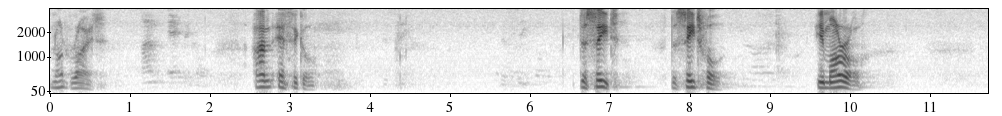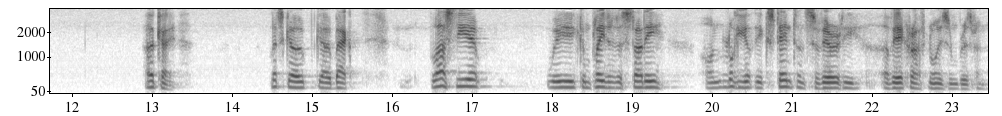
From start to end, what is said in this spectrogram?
Not right. Unethical. Deceit. Deceitful. Immoral. Okay, let's go, go back. Last year, we completed a study on looking at the extent and severity of aircraft noise in Brisbane.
